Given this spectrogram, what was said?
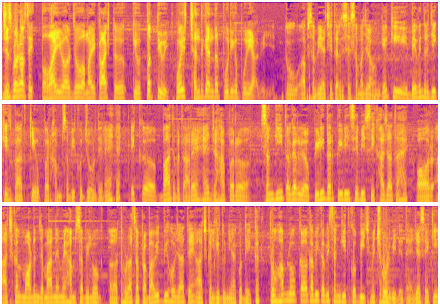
जिस प्रकार से भवाई और जो हमारी कास्ट की उत्पत्ति हुई वो इस छंद के अंदर पूरी का पूरी आ गई है तो आप सभी अच्छी तरह से समझ रहे होंगे कि देवेंद्र जी किस बात के ऊपर हम सभी को जोर दे रहे हैं एक बात बता रहे हैं जहाँ पर संगीत अगर पीढ़ी दर पीढ़ी से भी सीखा जाता है और आजकल मॉडर्न जमाने में हम सभी लोग थोड़ा सा प्रभावित भी हो जाते हैं आजकल की दुनिया को देखकर तो हम लोग कभी कभी संगीत को बीच में छोड़ भी देते हैं। जैसे कि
